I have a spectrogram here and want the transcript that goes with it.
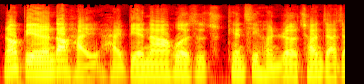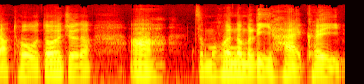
然后别人到海海边啊，或者是天气很热穿夹脚拖，我都会觉得啊。怎么会那么厉害，可以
